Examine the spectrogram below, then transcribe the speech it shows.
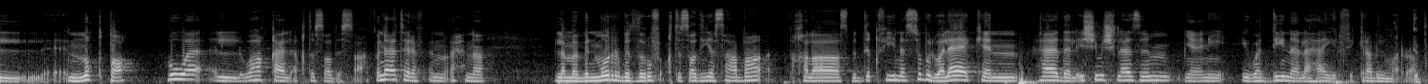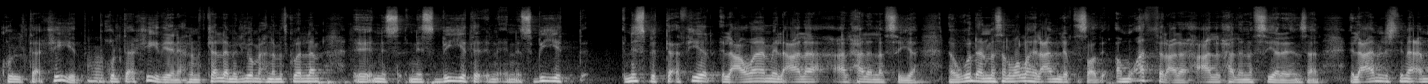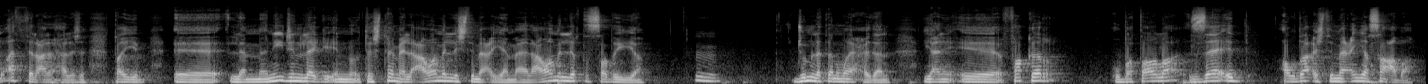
النقطة هو الواقع الاقتصادي الصعب. ونعترف إنه إحنا لما بنمر بظروف اقتصادية صعبة خلاص بتضيق فينا السبل ولكن هذا الإشي مش لازم يعني يودينا لهاي الفكرة بالمرة. بكل تأكيد أه. بكل تأكيد. يعني إحنا بنتكلم اليوم إحنا بنتكلم آه، نسبية نسبية نسبة تأثير العوامل على الحالة النفسية. لو قلنا مثلا والله العامل الاقتصادي مؤثر على على الحالة النفسية للإنسان العامل الاجتماعي مؤثر على الحالة النفسية. طيب آه لما نيجي نلاقي أنه تجتمع العوامل الاجتماعية مع العوامل الاقتصادية جملة واحدا يعني آه فقر وبطالة زائد أوضاع اجتماعية صعبة.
